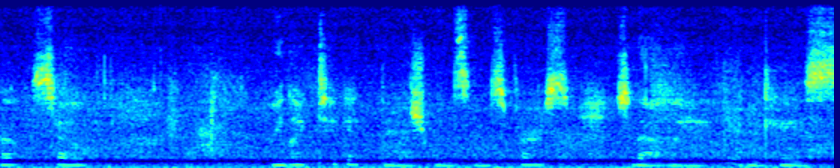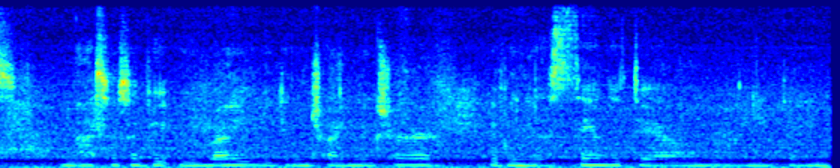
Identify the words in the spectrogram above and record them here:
Go. So we like to get the measurements in first, so that way, in case mask doesn't fit you right, we can try and make sure if we need to sand it down or anything,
